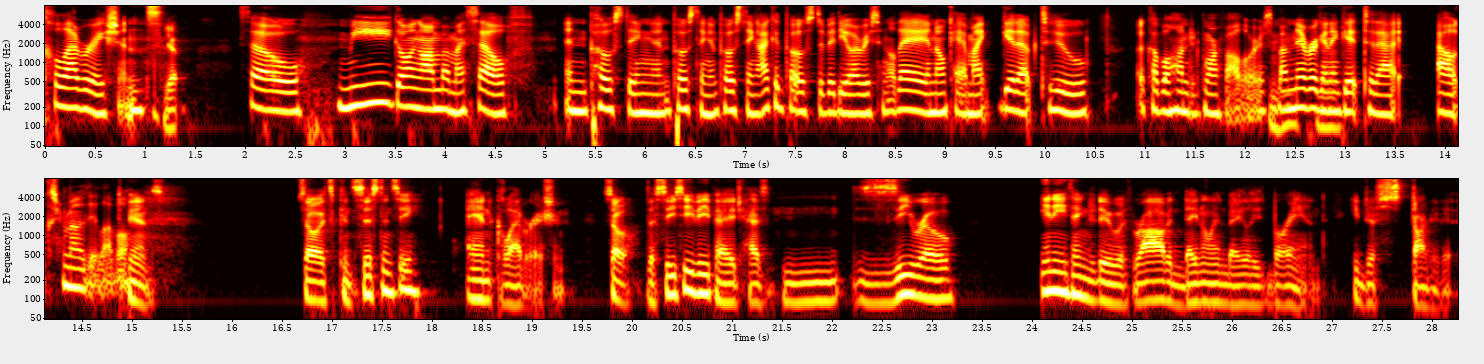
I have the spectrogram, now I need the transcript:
collaborations. Yep. So, me going on by myself and posting and posting and posting, I could post a video every single day, and okay, I might get up to a couple hundred more followers, but I'm mm-hmm. never going to get to that Alex Hormozi level. Depends. So it's consistency and collaboration. So the CCV page has n- zero anything to do with Rob and Dana Linn Bailey's brand. He just started it.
